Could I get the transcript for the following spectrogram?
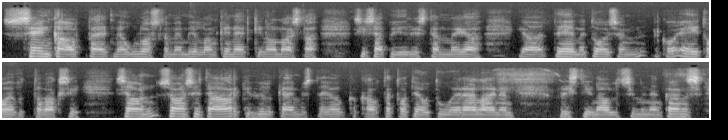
sen kautta, että me ulostamme milloin kenetkin omasta sisäpiiristämme ja, ja teemme toisen niin ei-toivottavaksi, se on, se on sitä arkihylkäämistä, jonka kautta toteutuu eräänlainen ristiinnaulitseminen kanssa.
